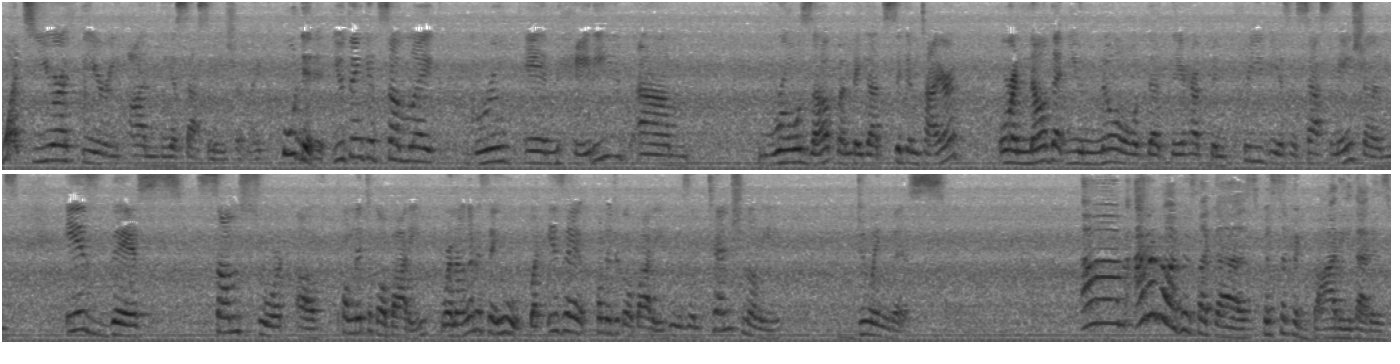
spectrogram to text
what's your theory on the assassination? Like, who did it? You think it's some like group in Haiti um, rose up and they got sick and tired? Or now that you know that there have been previous assassinations, is this some sort of political body? We're not going to say who, but is a political body who is intentionally doing this? Um, I don't know if it's like a specific body that is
